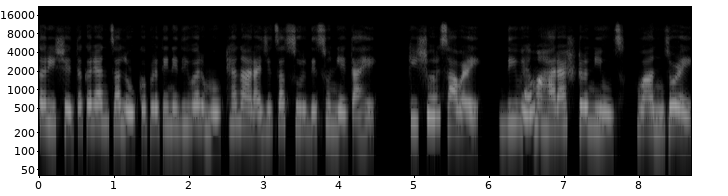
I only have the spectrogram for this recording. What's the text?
तरी शेतकऱ्यांचा लोकप्रतिनिधीवर मोठ्या नाराजीचा सूर दिसून येत आहे. किशोर सावळे दिव्य महाराष्ट्र न्यूज वांजोळे.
